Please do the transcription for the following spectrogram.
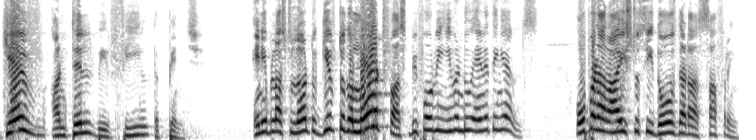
Give until we feel the pinch. Enable us to learn to give to the Lord first before we even do anything else. Open our eyes to see those that are suffering.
